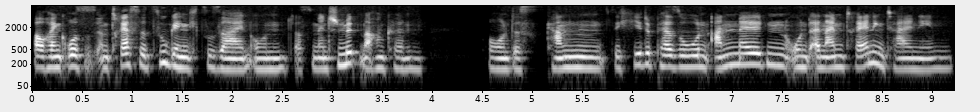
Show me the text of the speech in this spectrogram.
auch ein großes Interesse, zugänglich zu sein und dass Menschen mitmachen können. Und es kann sich jede Person anmelden und an einem Training teilnehmen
